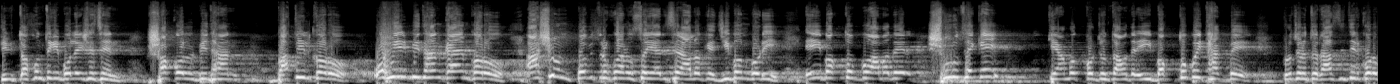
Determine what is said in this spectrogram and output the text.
তিনি তখন থেকে বলে এসেছেন, সকল বিধান বাতিল করো ওহির বিধান কায়েম করো, আসুন পবিত্র ও সহিহ আলোকে জীবন গড়ি। এই বক্তব্য আমাদের শুরু থেকে কেয়ামত পর্যন্ত আমাদের এই বক্তব্যই থাকবে। প্রচলিত রাজনীতির কোনো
